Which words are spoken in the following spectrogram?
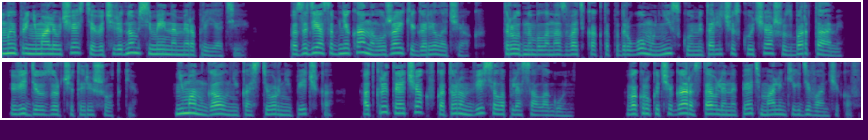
Мы принимали участие в очередном семейном мероприятии. Позади особняка на лужайке горел очаг. Трудно было назвать как-то по-другому низкую металлическую чашу с бортами в виде узорчатой решетки. Ни мангал, ни костер, ни печка. Открытый очаг, в котором весело плясал огонь. Вокруг очага расставлено пять маленьких диванчиков.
